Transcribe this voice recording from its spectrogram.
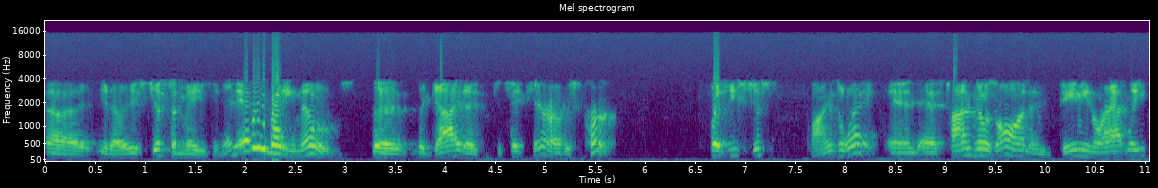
uh, you know, is just amazing. And everybody knows the the guy to, to take care of is Kirk, but he's just finds a way. And as time goes on, and Damion Ratley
